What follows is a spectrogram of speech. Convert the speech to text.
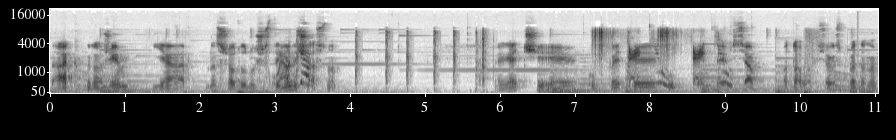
Так, продовжуємо. Я знайшов тут одну шестину нещасну. Речі, купити, купити. Все, готово, все розпродано.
